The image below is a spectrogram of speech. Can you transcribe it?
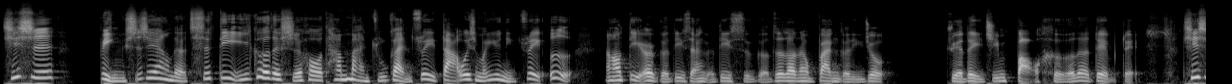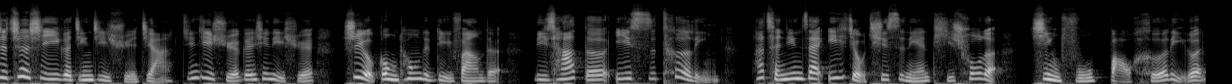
其实饼是这样的，吃第一个的时候，它满足感最大。为什么？因为你最饿。然后第二个、第三个、第四个，直到那半个，你就觉得已经饱和了，对不对？其实这是一个经济学家，经济学跟心理学是有共通的地方的。理查德·伊斯特林，他曾经在一九七四年提出了幸福饱和理论。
